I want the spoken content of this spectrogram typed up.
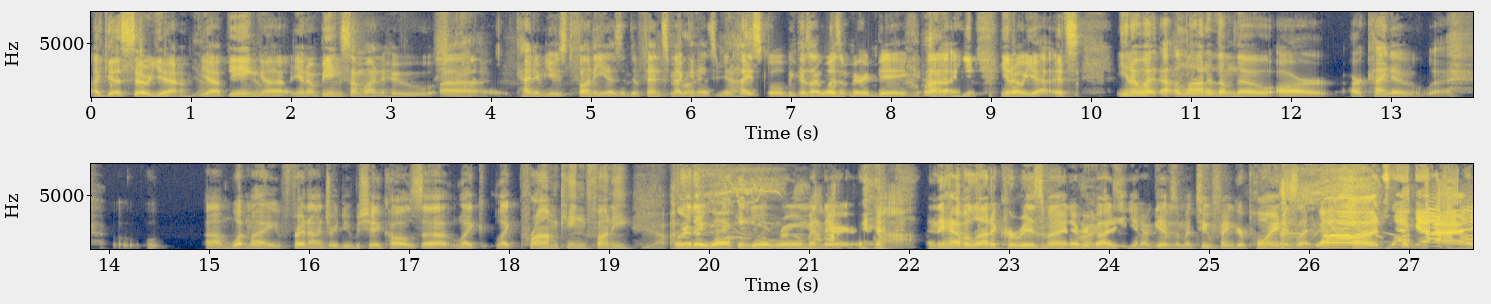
I guess so. Yeah, Yeah, yeah. Being, uh, you know, being someone who uh, kind of used funny as a defense Right, mechanism in high school because I wasn't very big. uh, you know, yeah. It's, you know what? A lot of them though are are kind of. Uh, um, what my friend Andre Dubuchet calls uh, like like prom king funny, Yeah. where they walk into a room and they're and they have a lot of charisma and everybody you know gives them a two finger point is like oh it's that guy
